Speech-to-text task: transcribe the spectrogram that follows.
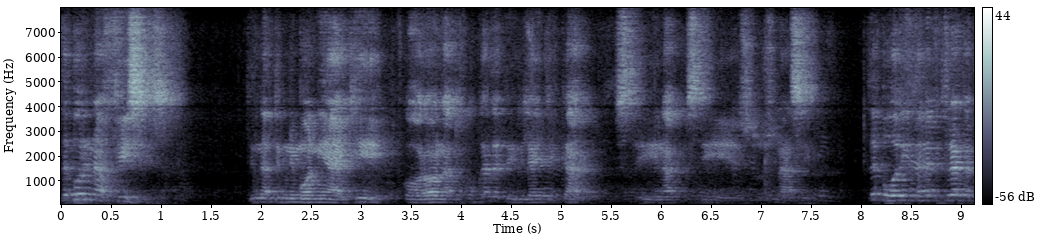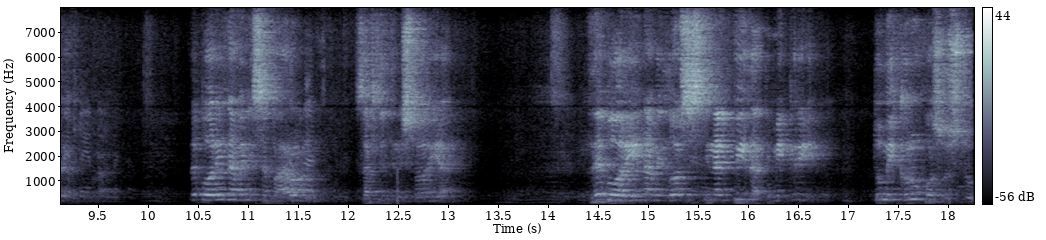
Δεν μπορεί να αφήσεις την αντιμνημονιακή κορώνα, το που δεν τη λέει και καν στη, στους Ναζί. Δεν μπορεί, δεν επιτρέπεται αυτό το πράγμα. Δεν μπορεί να μείνει σε παρόν σε αυτή την ιστορία δεν μπορεί να μην δώσεις την ελπίδα, τη μικρή, του μικρού ποσοστού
